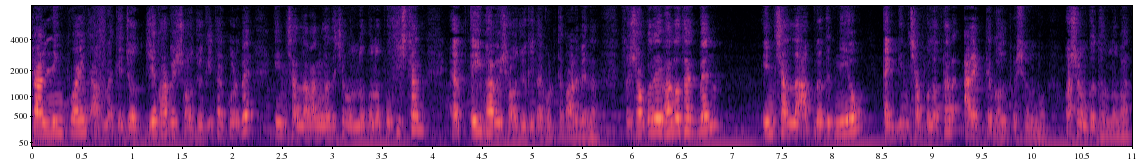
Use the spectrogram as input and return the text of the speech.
টার্নিং পয়েন্ট আপনাকে যেভাবে সহযোগিতা করবে, ইনশাল্লাহ বাংলাদেশের অন্য কোনো প্রতিষ্ঠান এইভাবে সহযোগিতা করতে পারবে না। তো সকলেই ভালো থাকবেন, ইনশাল্লাহ আপনাদের নিয়েও একদিন সফলতার আরেকটা গল্প শুনব। অসংখ্য ধন্যবাদ।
